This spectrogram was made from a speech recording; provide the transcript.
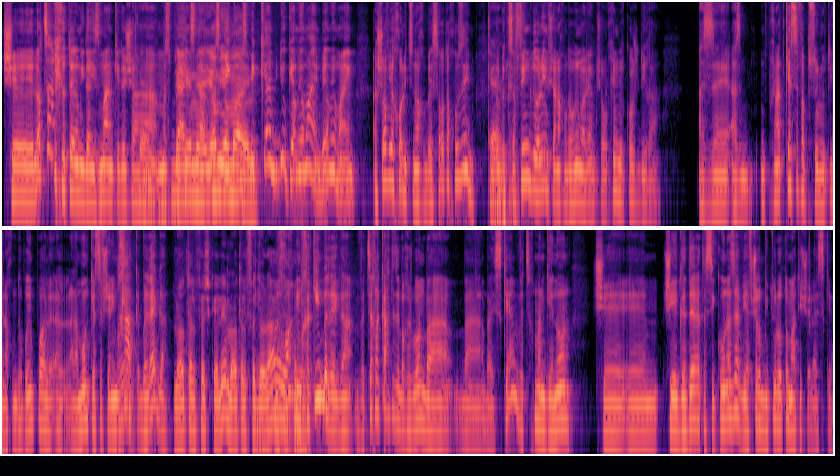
שלא צריך יותר מדי זמן כדי שהמטבע כן, יצנח. יום מספיק, יומיים. מספיק, כן, בדיוק, יום יומיים. ביום יומיים השווי יכול לצנוח בעשרות אחוזים. כן. ובכספים גדולים שאנחנו מדברים עליהם, כשהולכים לרכוש דירה, אז, אה, אז מבחינת כסף אבסולוטי, אנחנו מדברים פה על, על, על המון כסף שנמחק כן. ברגע. מאות אלפי שקלים, מאות אלפי דולרים. נכון, יכול... נמחקים ברגע, וצריך לקחת את זה בחשבון ב, ב, בהסכם, וצריך מנגנון ש, אה, שיגדר את הסיכון הזה ויאפשר ביטול אוטומטי של ההסכם.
